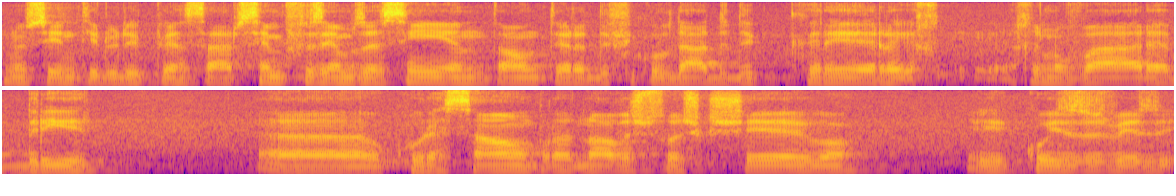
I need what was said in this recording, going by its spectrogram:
no sentido de pensar sempre fizemos assim então ter a dificuldade de querer renovar abrir o coração para novas pessoas que chegam e coisas às vezes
